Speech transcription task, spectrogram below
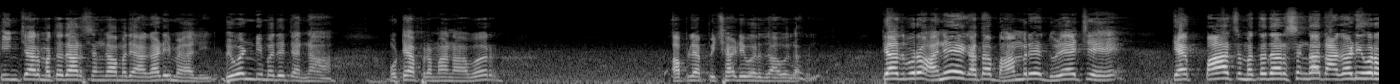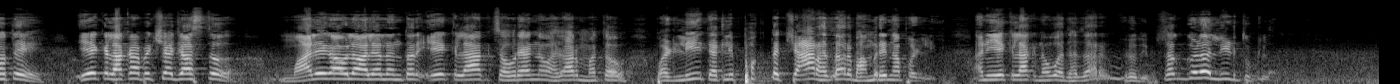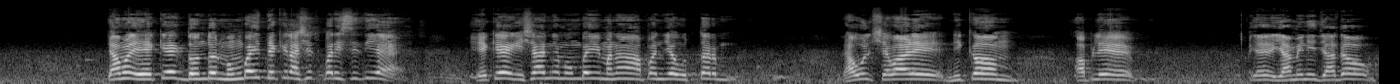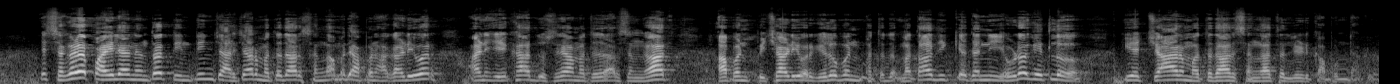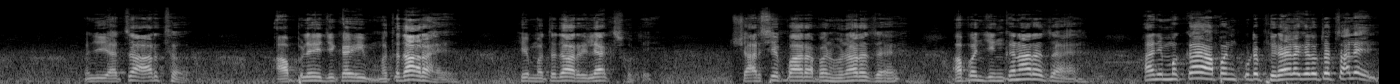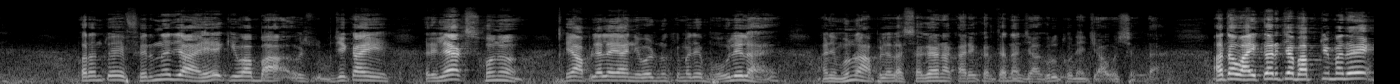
तीन चार मतदारसंघामध्ये आघाडी मिळाली. भिवंडीमध्ये त्यांना मोठ्या प्रमाणावर आपल्या पिछाडीवर जावं लागलं. त्याचबरोबर अनेक आता भामरे धुळ्याचे त्या पाच मतदारसंघात आघाडीवर होते. एक लाखापेक्षा जास्त मालेगावला आल्यानंतर एक लाख चौऱ्याण्णव हजार मतं पडली. त्यातली फक्त चार हजार भामरेंना पडली. आणि एक लाख नव्वद हजार विरोधी. सगळं लीड तुटलं. त्यामुळे एक एक दोन दोन मुंबईत देखील अशीच परिस्थिती आहे. एक एक ईशान्य मुंबई म्हणा आपण जे उत्तर राहुल शेवाळे निकम आपले यामिनी जाधव हे सगळं पाहिल्यानंतर तीन तीन चार चार मतदारसंघामध्ये आपण आघाडीवर आणि एका दुसऱ्या मतदारसंघात आपण पिछाडीवर गेलो पण मतद मताधिक्य त्यांनी एवढं घेतलं की हे चार मतदारसंघाचं लीड कापून टाकलं. म्हणजे याचा अर्थ आपले जे काही मतदार आहेत हे मतदार रिलॅक्स होते. चारशे पार आपण होणारच आहे आपण जिंकणारच आहे आणि मग काय आपण कुठं फिरायला गेलो तर चालेल. परंतु हे फिरणं जे आहे किंवा बा जे काही रिलॅक्स होणं हे आपल्याला या निवडणुकीमध्ये भोवलेलं आहे. आणि म्हणून आपल्याला सगळ्यांना कार्यकर्त्यांना जागृत होण्याची आवश्यकता आता वायकरच्या बाबतीमध्ये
